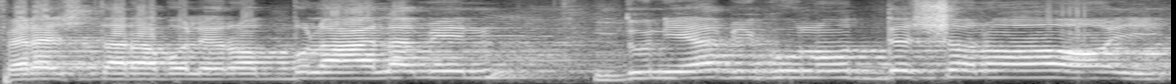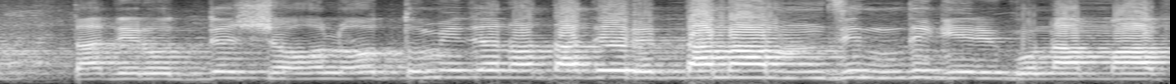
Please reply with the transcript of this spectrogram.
ফেরেশ তারা বলে, রব্বুল আলামিন দুনিয়াবি কোনো উদ্দেশ্য নয়। তাদের উদ্দেশ্য হলো, তুমি যেন তাদের তামাম জিন্দিগির গুনাহ মাফ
